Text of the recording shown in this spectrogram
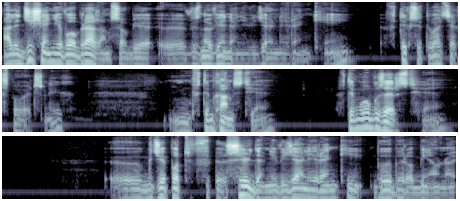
Ale dzisiaj nie wyobrażam sobie y, wznowienia niewidzialnej ręki w tych sytuacjach społecznych, w tym chamstwie, w tym łobuzerstwie, y, gdzie pod szyldem niewidzialnej ręki byłyby robione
